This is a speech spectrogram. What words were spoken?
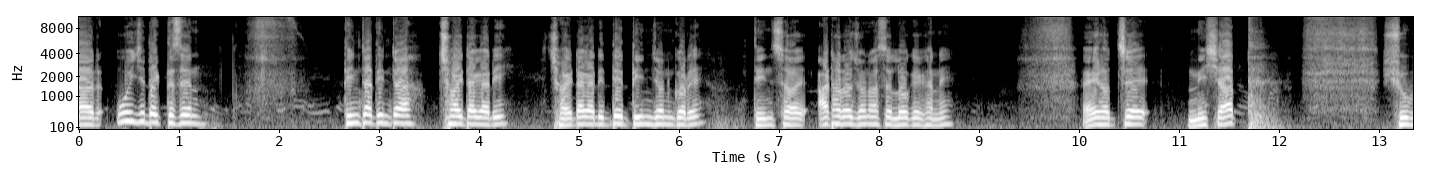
আর ওই যে দেখতেছেন তিনটা তিনটা ছয়টা গাড়ি, ছয়টা গাড়িতে তিনজন করে তিন ছয় আঠারো জন আছে লোক এখানে। এই হচ্ছে নিশাত, শুভ,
